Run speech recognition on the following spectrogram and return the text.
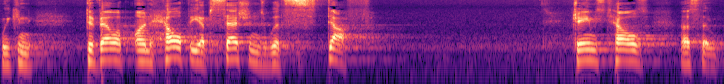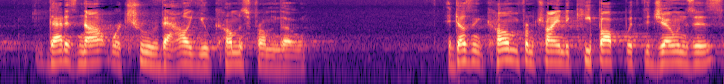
We can develop unhealthy obsessions with stuff. James tells us that that is not where true value comes from, though. It doesn't come from trying to keep up with the Joneses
